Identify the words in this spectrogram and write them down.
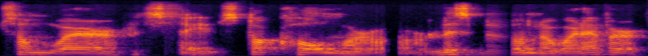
somewhere say in stockholm or, or lisbon or whatever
